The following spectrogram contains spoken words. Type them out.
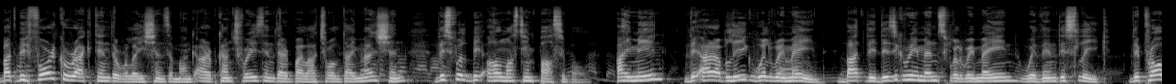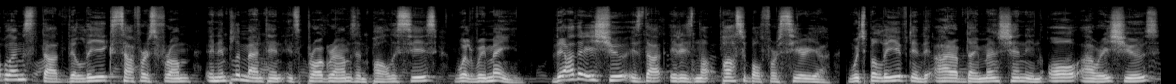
But before correcting the relations among Arab countries in their bilateral dimension, this will be almost impossible. I mean, the Arab League will remain, but the disagreements will remain within this league. The problems that the league suffers from in implementing its programs and policies will remain. The other issue is that it is not possible for Syria, which believed in the Arab dimension in all our issues,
